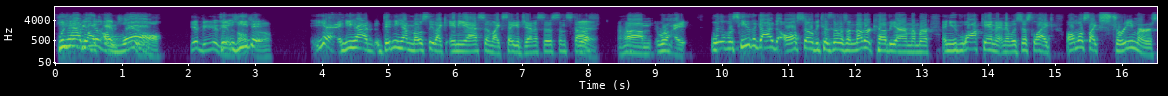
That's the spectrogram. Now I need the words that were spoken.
He Well, he had had like a too. He had video games he did- also. Yeah, he had. Didn't he have mostly like NES and like Sega Genesis and stuff? Uh-huh. Um, right. Well, was he the guy that also because there was another cubby I remember, and you'd walk in and it was just like almost like streamers.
